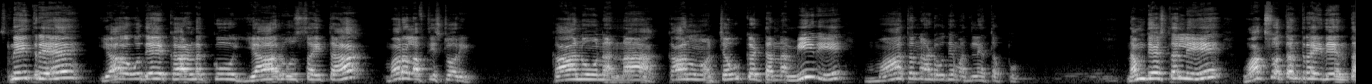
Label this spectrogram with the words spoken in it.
ಸ್ನೇಹಿತರೆ, ಯಾವುದೇ ಕಾರಣಕ್ಕೂ ಯಾರು ಸಹಿತ ಮಾರಲ್ ಆಫ್ ದಿ ಸ್ಟೋರಿ ಕಾನೂನನ್ನ, ಕಾನೂನು ಚೌಕಟ್ಟನ್ನ ಮೀರಿ ಮಾತನಾಡುವುದೇ ಮೊದಲನೇ ತಪ್ಪು. ನಮ್ಮ ದೇಶದಲ್ಲಿ ವಾಕ್ ಸ್ವಾತಂತ್ರ್ಯ ಇದೆ ಅಂತ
